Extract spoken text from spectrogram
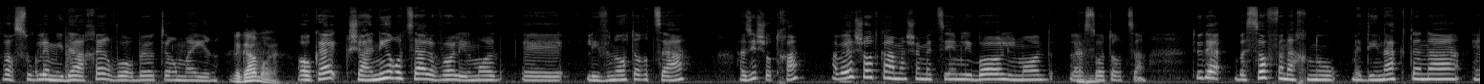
כבר סוג למידה אחר, והוא הרבה יותר מהיר. לגמרי. אוקיי? כשאני רוצה לבוא ללמוד, אה, לבנות הרצאה, אז יש אותך, אבל יש עוד כמה שמציעים לי, בוא ללמוד לעשות. הרצאה. אתה יודע, בסוף אנחנו מדינה קטנה, אה,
